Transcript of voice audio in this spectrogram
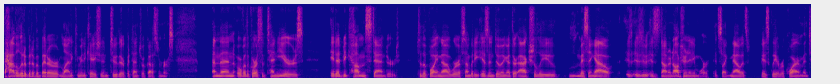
have a little bit of a better line of communication to their potential customers. And then over the course of 10 years, it had become standard to the point now where if somebody isn't doing it, they're actually missing out. It's not an option anymore. It's like now it's basically a requirement.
